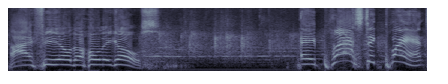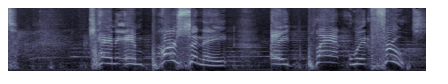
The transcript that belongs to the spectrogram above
I feel the Holy Ghost. Plastic plant can impersonate a plant with fruits,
